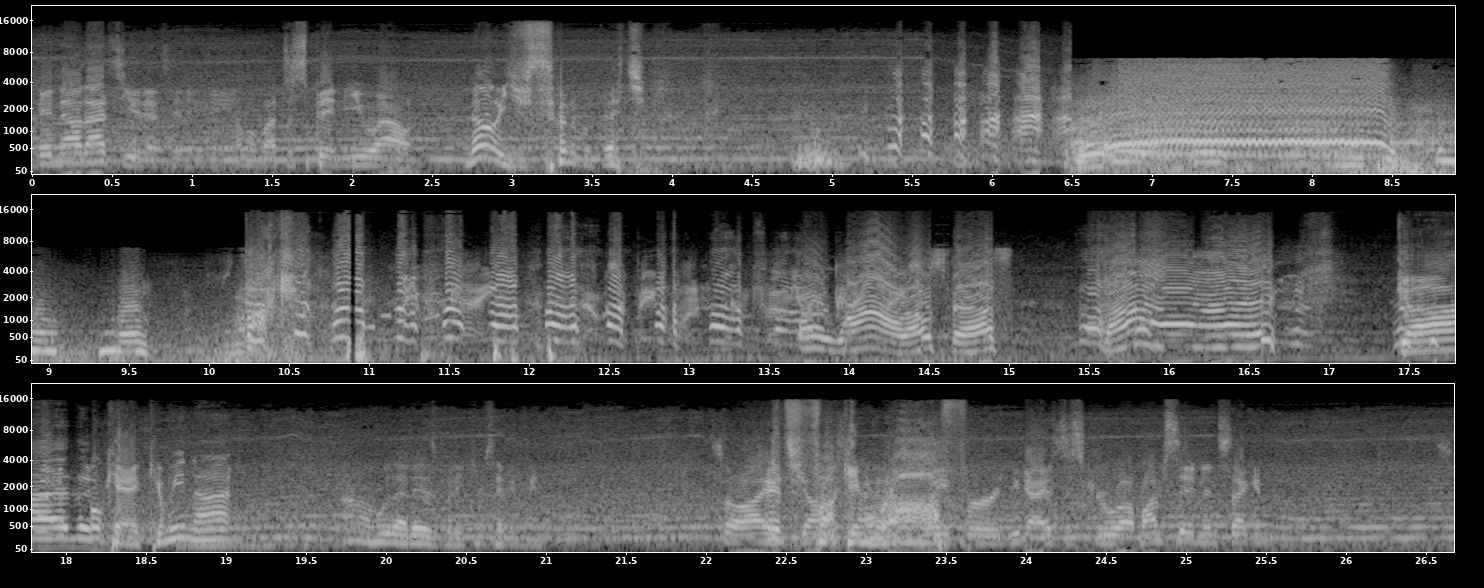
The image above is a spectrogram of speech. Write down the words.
okay, now that's you that's hitting me. I'm about to spin you out. no, you son of a bitch. Fuck. Oh wow, that was fast. Bye. God. Okay, can we not? I don't know who that is, but he keeps hitting me. So I It's fucking in and rough. Wait for you guys to screw up. I'm sitting in second. So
